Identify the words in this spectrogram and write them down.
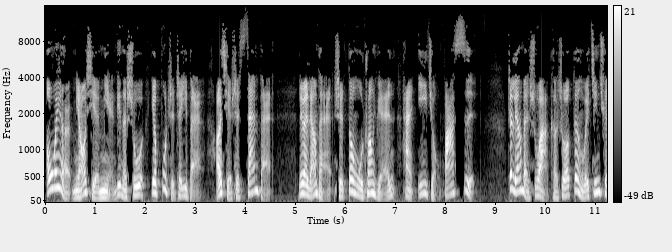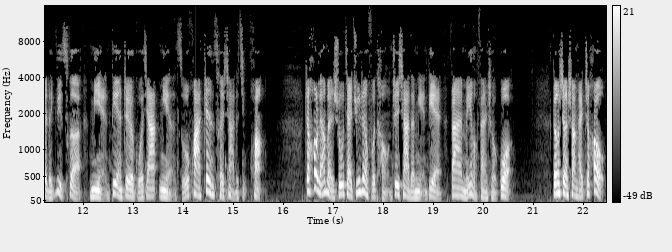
欧威尔描写缅甸的书又不止这一本，而且是三本。另外两本是《动物庄园》和《一九八四》。这两本书啊，可说更为精确的预测缅甸这个国家缅族化政策下的情况。这后两本书在军政府统治下的缅甸当然没有贩售过。登盛上台之后，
